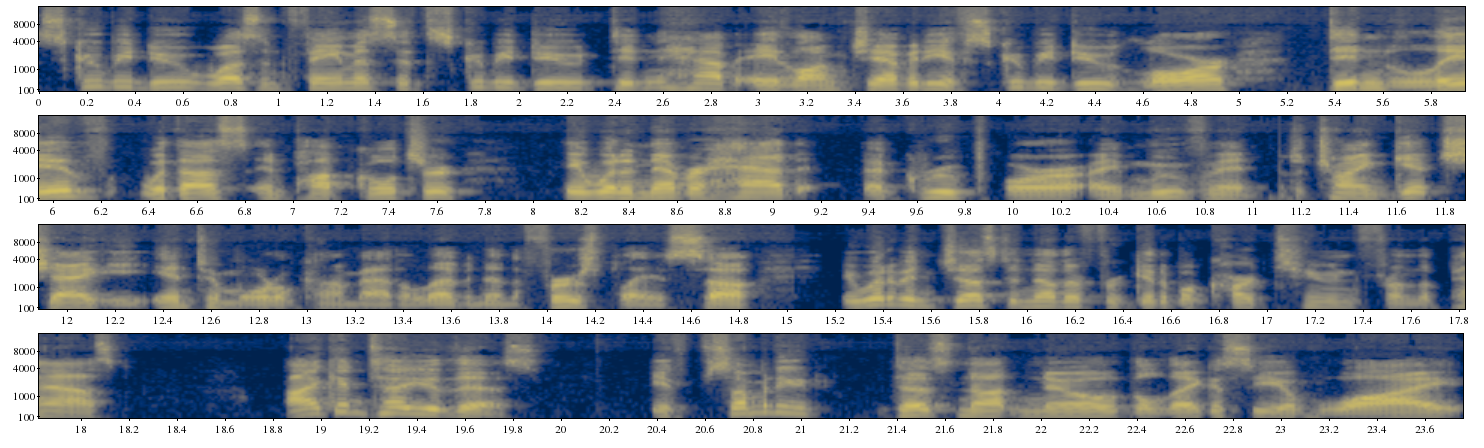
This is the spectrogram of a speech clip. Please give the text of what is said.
Scooby Doo wasn't famous, if Scooby Doo didn't have a longevity, if Scooby Doo lore didn't live with us in pop culture, it would have never had a group or a movement to try and get Shaggy into Mortal Kombat 11 in the first place. So it would have been just another forgettable cartoon from the past. I can tell you this if somebody does not know the legacy of why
